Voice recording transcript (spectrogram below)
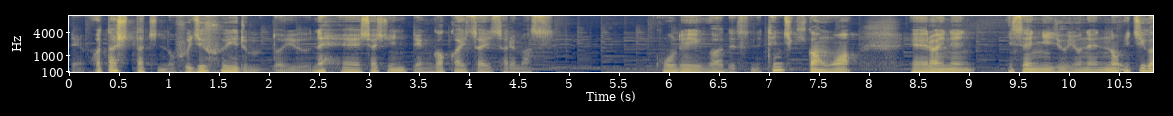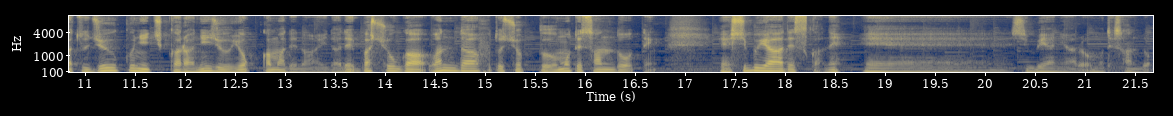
展、私たちの富士フイルムというね、えー、写真展が開催されます。これがですね、展示期間は、えー、来年2024年の1月19日から24日までの間で、場所がワンダーフォトショップ表参道店、えー、渋谷ですかね、えー、渋谷にある表参道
